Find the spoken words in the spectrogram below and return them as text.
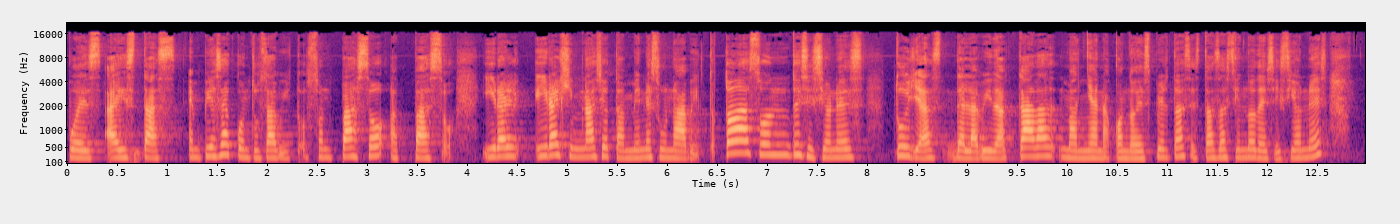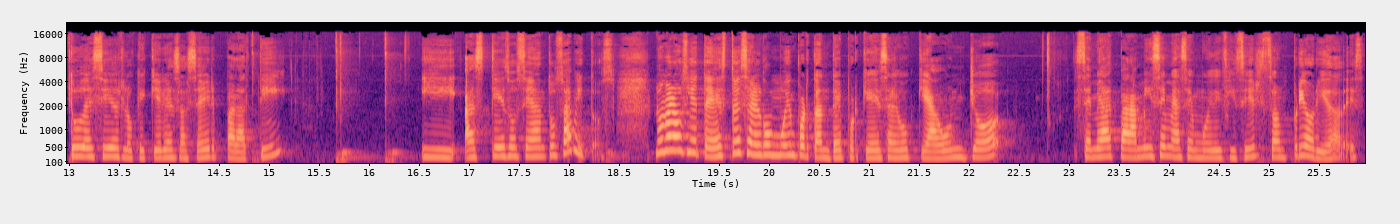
pues ahí estás. Empieza con tus hábitos, son paso a paso. Ir al, ir al gimnasio también es un hábito. Todas son decisiones tuyas de la vida. Cada mañana cuando despiertas estás haciendo decisiones. Tú decides lo que quieres hacer para ti y haz que esos sean tus hábitos. Número 7, esto es algo muy importante porque es algo que aún yo se me, para mí se me hace muy difícil, son prioridades.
